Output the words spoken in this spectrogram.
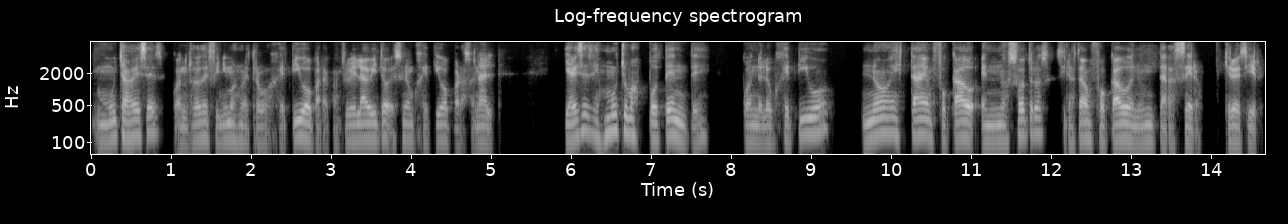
Muchas veces cuando nosotros definimos nuestro objetivo para construir el hábito es un objetivo personal. Y a veces es mucho más potente cuando el objetivo no está enfocado en nosotros, sino está enfocado en un tercero. Quiero decir,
